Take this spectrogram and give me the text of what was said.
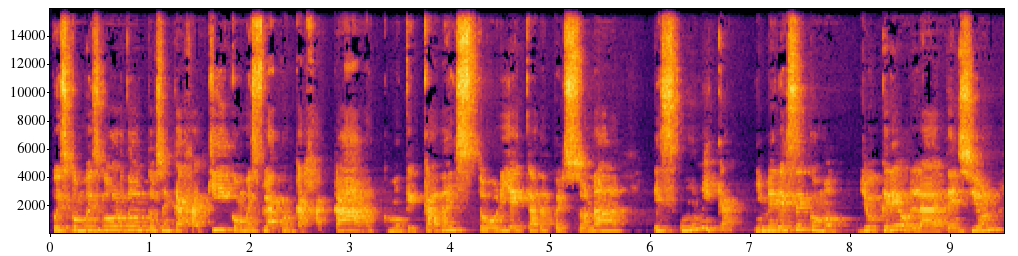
pues como es gordo, entonces encaja aquí, como es flaco, encaja acá. Como que cada historia y cada persona es única y merece como, yo creo, la atención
